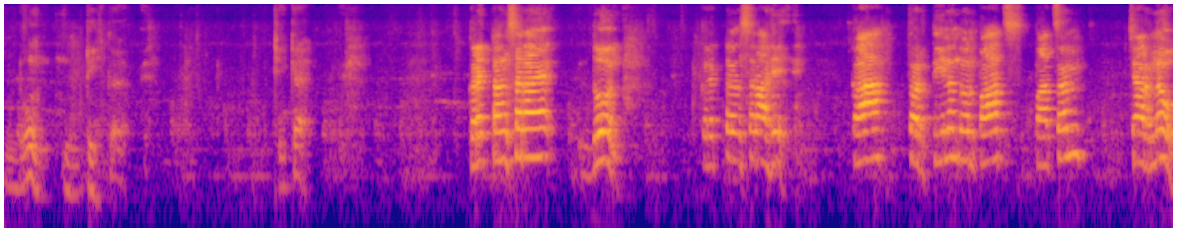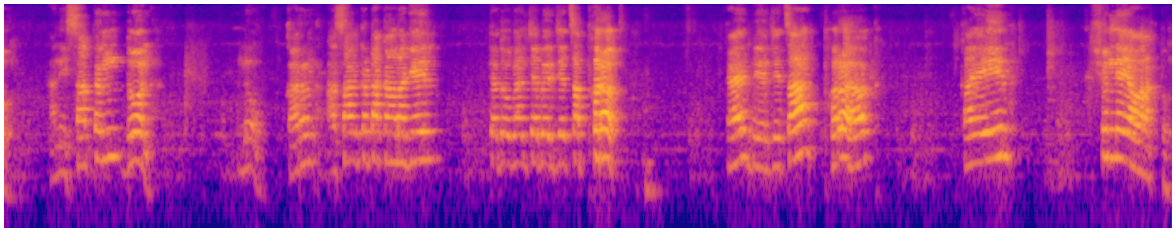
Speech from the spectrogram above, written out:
दोन. ठीक आहे. ठीक आहे. करेक्ट आन्सर आहे दोन. करेक्ट आन्सर आहे का? तर तीन दोन पाच पाच अन चार नऊ. आणि सात अन दोन. नऊ. कारण असा अंक टाकावा लागेल त्या दोघांच्या बेरजेचा फरक. काय? बेरजेचा फरक काय येईल? शून्य यावा लागतो.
